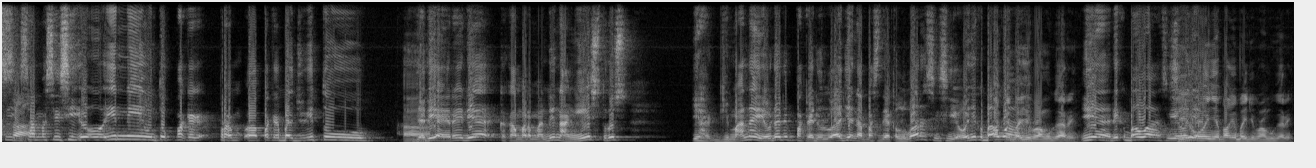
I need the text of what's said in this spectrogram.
si Dipaksa. sama si CEO ini untuk pakai eh, pakai baju itu. Ah. Jadi akhirnya dia ke kamar mandi nangis terus ya gimana ya udah dipakai dulu aja. Nah pas dia keluar si CEO-nya ke bawah. Pakai baju pramugari. Iya, dia ke bawah CEO-nya. CEO-nya pakai baju pramugari.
